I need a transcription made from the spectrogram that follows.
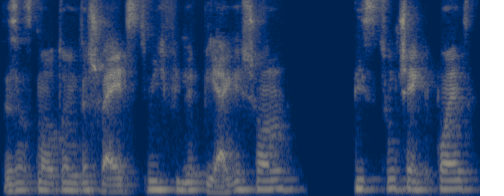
Das heißt, man hat da in der Schweiz ziemlich viele Berge schon bis zum Checkpoint.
